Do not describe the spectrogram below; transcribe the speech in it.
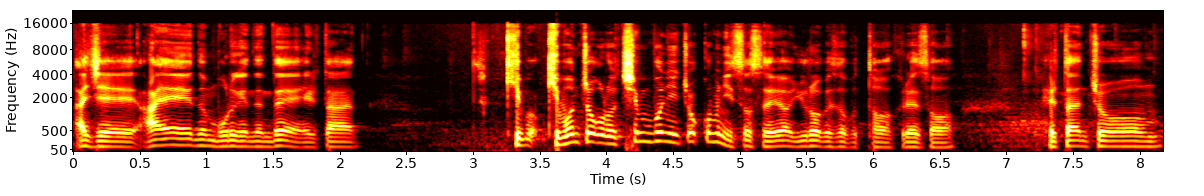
아 이제 아예는 모르겠는데 일단 기본 기본적으로 친분이 조금은 있었어요 유럽에서부터 그래서 일단 좀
